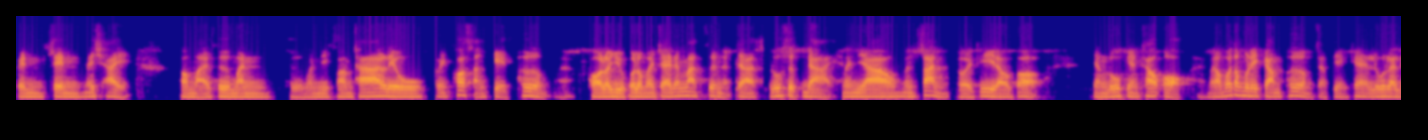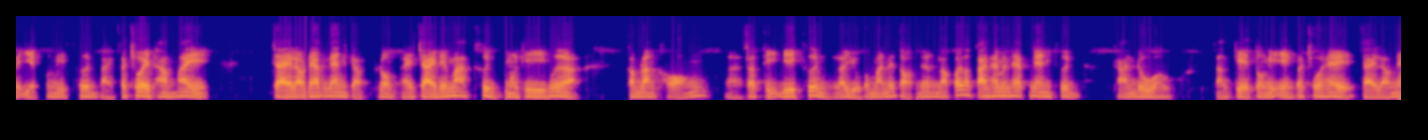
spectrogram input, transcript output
เป็นเซนไม่ใช่ ความหมายคือมันคือมันมีความช้าเร็วเป็นข้อสังเกตเพิ่ม พอเราอยู่กับลมหายใจได้มากขึ้นจะรู้สึกได้ มันยาวมันสั้นโดยที่เราก็ยังรู้เพียงเข้าออก เราไม่ต้องบริกรรมเพิ่มแต่เพียงแค่รู้รายละเอียดตรงนี้ขึ้นไป ก็ช่วยทำให้ใจเราแนบแน่นกับลมหายใจได้มากขึ้นบางทีเมื่อกำลังของสติดีขึ้น เราอยู่กับมันได้ต่อเนื่อง เราก็ต้องการให้มันแนบแน่นขึ้น การดู สังเกตตรงนี้เองก็ช่วยให้ใจเราแน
